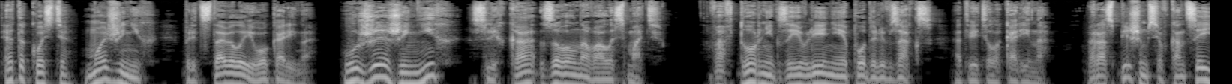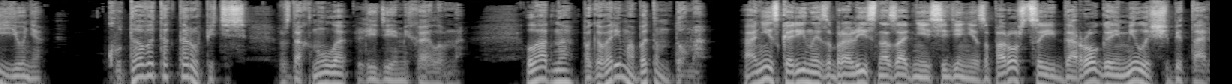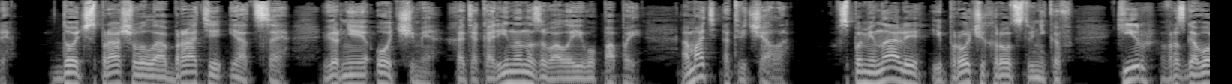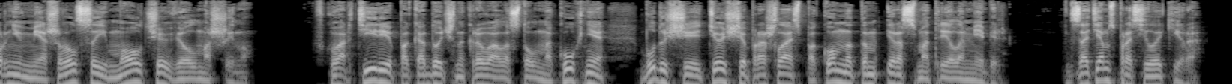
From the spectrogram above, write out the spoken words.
«Это Костя, мой жених», — представила его Карина. «Уже жених?» — слегка заволновалась мать. «Во вторник заявление подали в ЗАГС», — ответила Карина. «Распишемся в конце июня». «Куда вы так торопитесь?» — вздохнула Лидия Михайловна. «Ладно, поговорим об этом дома». Они с Кариной забрались на заднее сиденье запорожца и дорогой мило щебетали. Дочь спрашивала о брате и отце, вернее, отчиме, хотя Карина называла его папой, а мать отвечала. Вспоминали и прочих родственников, Кир в разговор не вмешивался и молча вел машину. В квартире, пока дочь накрывала стол на кухне, будущая теща прошлась по комнатам и рассмотрела мебель. Затем спросила Кира.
